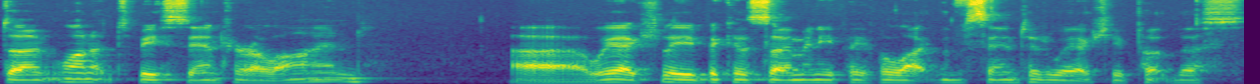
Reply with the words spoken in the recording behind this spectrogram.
don't want it to be center aligned, uh, we actually, because so many people like them centered, we actually put this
